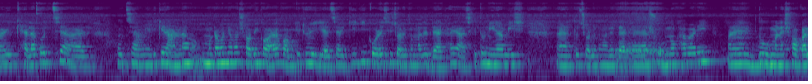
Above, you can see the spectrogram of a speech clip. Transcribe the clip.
গাড়ি খেলা করছে আর হচ্ছে আমি এদিকে রান্না মোটামুটি আমার সবই করা কমপ্লিট হয়ে গিয়েছে। আর কি কি করেছি চলো তোমাদের দেখায় আজকে তো নিরামিষ। তো চলো তোমাদের দেখায় আর শুকনো খাবারই মানে দু মানে সকাল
